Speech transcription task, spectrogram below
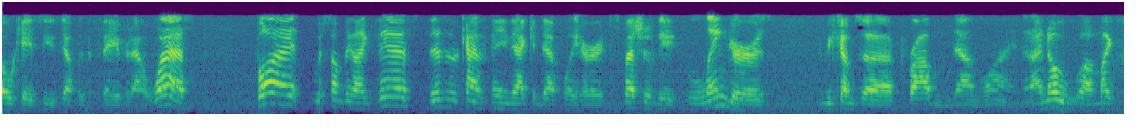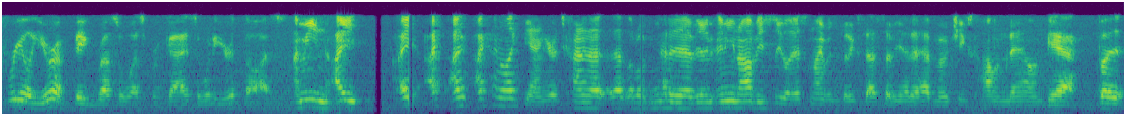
OKC is definitely the favorite out west. But with something like this, this is the kind of thing that could definitely hurt, especially if it lingers. It becomes a problem down the line. And I know uh, Mike Friel, you're a big Russell Westbrook guy. So what are your thoughts? I mean, I I I I kind of like the anger. It's kind of that, that little competitive. I mean, obviously last night was a bit excessive. You had to have Mo Cheeks calm him down. Yeah. But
